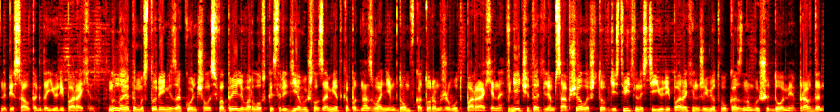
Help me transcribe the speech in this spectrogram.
написал тогда Юрий Парахин. Но на этом история не закончилась. В апреле в Орловской среде вышла заметка под названием «Дом, в котором живут Парахины». В ней читателям сообщалось, что в действительности Юрий Парахин живет в указанном выше доме, правда,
